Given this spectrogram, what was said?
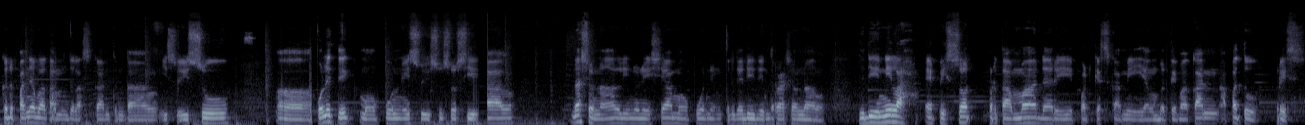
ke depannya bakal menjelaskan tentang isu-isu uh, politik maupun isu-isu sosial nasional di Indonesia maupun yang terjadi di internasional. Jadi inilah episode pertama dari podcast kami yang bertemakan apa tuh, Riz?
